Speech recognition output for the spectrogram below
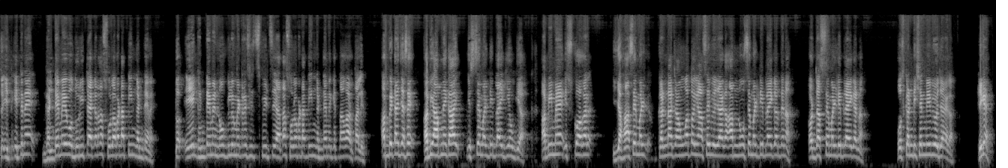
तो इत, इतने घंटे में वो दूरी तय करता सोलह बटा तीन घंटे में तो एक घंटे में नौ किलोमीटर स्पीड से आता सोलह बटा तीन घंटे में कितना होगा? अड़तालीस। अब बेटा जैसे अभी आपने कहा इससे मल्टीप्लाई क्यों किया? अभी मैं इसको अगर यहाँ से करना चाहूँगा तो यहाँ से भी हो जाएगा। आप नौ से मल्टीप्लाई कर देना और दस से मल्टीप्लाई करना। उस कंडीशन में भी हो जाएगा। ठीक है?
